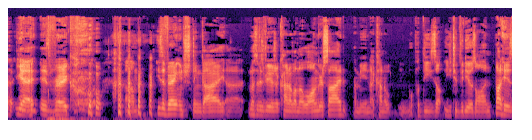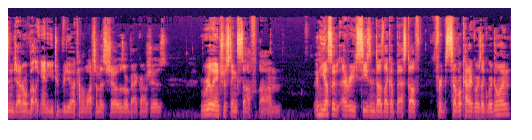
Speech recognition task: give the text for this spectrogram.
uh, yeah, it's very cool. um, he's a very interesting guy. Uh, most of his videos are kind of on the longer side. I mean, I kind of will put these YouTube videos on, not his in general, but like any YouTube video, I kind of watch them as shows or background shows. Really interesting stuff. Um, and he also every season does like a best of for several categories, like we're doing.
